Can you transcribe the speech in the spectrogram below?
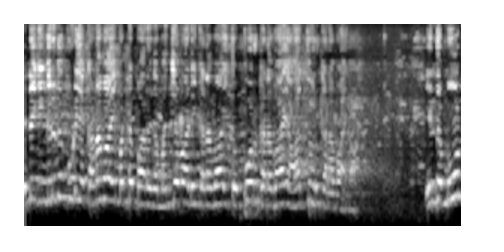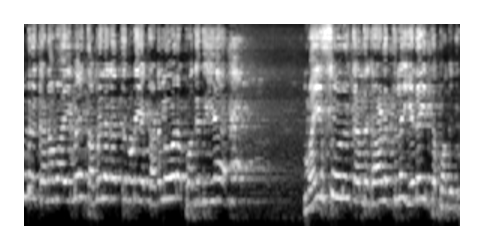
இன்னைக்கு இங்க இருக்கக்கூடிய கணவாய் மட்டும் பாருங்க. மஞ்சவாடி கணவாய் தொப்பூர் கணவாய் ஆத்தூர் கணவாய். இந்த மூன்று கணவாயுமே தமிழகத்தினுடைய கடலோர பகுதியை மைசூருக்கு அந்த காலத்தில் இணைத்த பகுதி.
